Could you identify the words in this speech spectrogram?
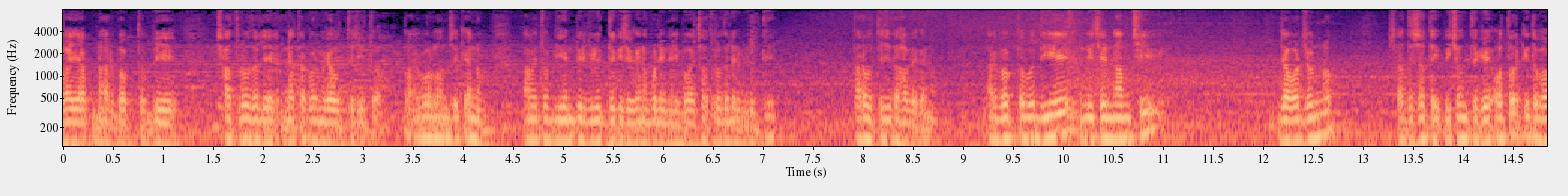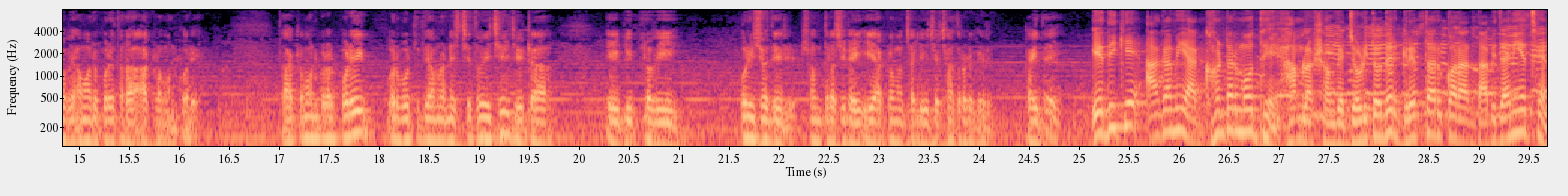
ভাই, আপনার বক্তব্যে ছাত্রদলের নেতাকর্মীরা উত্তেজিত। তো আমি বললাম যে, কেন? আমি তো বিএনপির বিরুদ্ধে কিছু কেন বলি নাই বা ছাত্রদলের বিরুদ্ধে? তারা উত্তেজিত হবে কেন? আমি বক্তব্য দিয়ে নিচে নামছি যাওয়ার জন্য। সাথে সাথে পিছন থেকে অতর্কিতভাবে আমার উপরে তারা আক্রমণ করে। তা আক্রমণ করার পরেই পরবর্তীতে আমরা নিশ্চিত হয়েছি যে এটা এই বিপ্লবী পরিষদের সন্ত্রাসীরাই এই আক্রমণ চালিয়েছে ছাত্রলীগের কায়দায়। এদিকে আগামী এক ঘণ্টার মধ্যে হামলার সঙ্গে জড়িতদের গ্রেপ্তার করার দাবি জানিয়েছেন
